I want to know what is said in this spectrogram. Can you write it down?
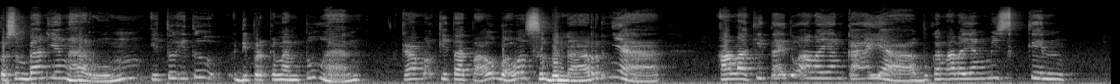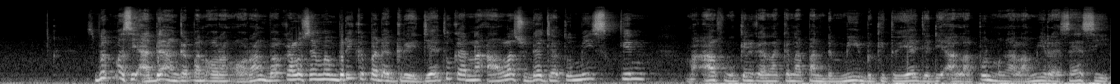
persembahan yang harum itu itu diperkenan Tuhan kalau kita tahu bahwa sebenarnya Allah kita itu Allah yang kaya, bukan Allah yang miskin. Sebab masih ada anggapan orang-orang bahwa kalau saya memberi kepada gereja itu karena Allah sudah jatuh miskin. Maaf mungkin karena kena pandemi begitu ya. Jadi Allah pun mengalami resesi.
